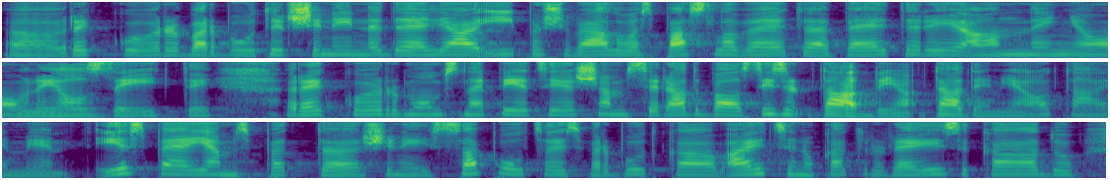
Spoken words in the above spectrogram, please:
re, kur varbūt ir šī nedēļā īpaši vēlos paslavēt uh, Pēteri, Anniņu un Ilzīti. Re, kur mums nepieciešams ir atbalsts izr... tādi, tādiem jautājumiem. Iespējams, pat uh, šī sapulcēs varbūt kā aicinu katru reizi kādu uh,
